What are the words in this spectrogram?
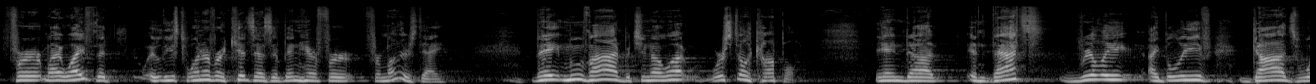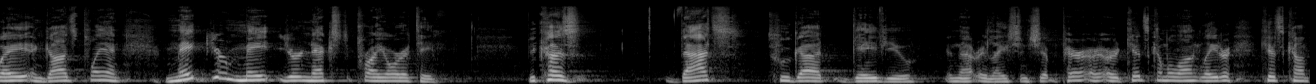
for my wife that at least one of our kids hasn't been here for, for Mother's Day. They move on, but you know what? We're still a couple. And, uh, and that's really, I believe, God's way and God's plan. Make your mate your next priority because that's who God gave you in that relationship. Parent, or, or, kids come along later, kids come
